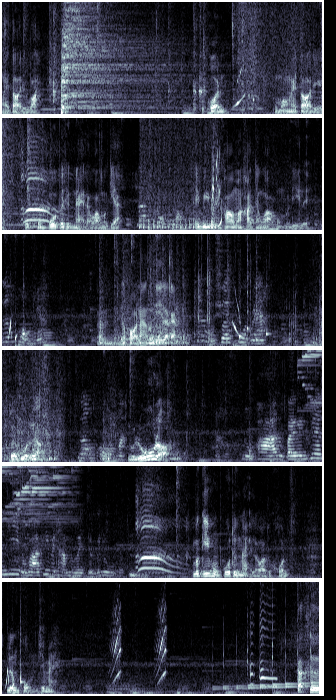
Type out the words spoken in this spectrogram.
ไงต่อดีวะ ทุกคนผมเอาไงต่อดีอะผมผมพูดไปถึงไหนแล้ววะเมื่อกี้เรื่องผมเหรอไอ้บีมันเข้ามาขัดจังหวะผมพอดีเลยเรื่องผมเนี่ยเออเดี๋ยวขอนั่งตรงนี้แล้วกันให้หนูช่วยพูดไหมอะช่วยพูดเรื่องเรื่องผมอะหนูรู้เหรอหนูพาหนูไปเป็นเพื่อนพี่หนูพาพี่ไปทำทำไมจะไม่รู้เมื่อกี้ผมพูดถึงไหนแล้ววะทุกคน เรื่องผมใช่ไหมก็คือ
